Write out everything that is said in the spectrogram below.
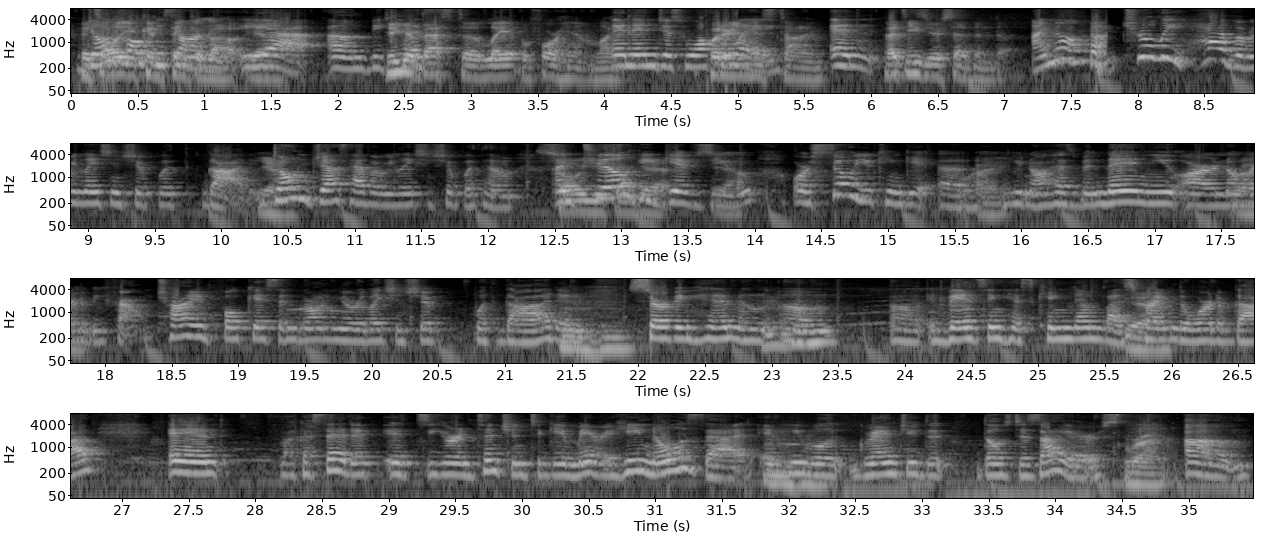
It's don't all you can focus think on about, it. yeah. Yeah. um, because Do your best to lay it before Him, like and then just walk put away. in His time. And That's easier said than done. I know. Truly have a relationship with God. Yeah. Don't just have a relationship with Him So until He get- gives you, yeah. or so you can get a Right. you know husband. Then you are nowhere to be found. Try and focus and grow in your relationship with God and Mm-hmm. serving Him and um, uh, advancing His kingdom by spreading the word of God. And like I said, if it's your intention to get married, He knows that, and He will grant you the, those desires. Mm-hmm. Right. Um,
